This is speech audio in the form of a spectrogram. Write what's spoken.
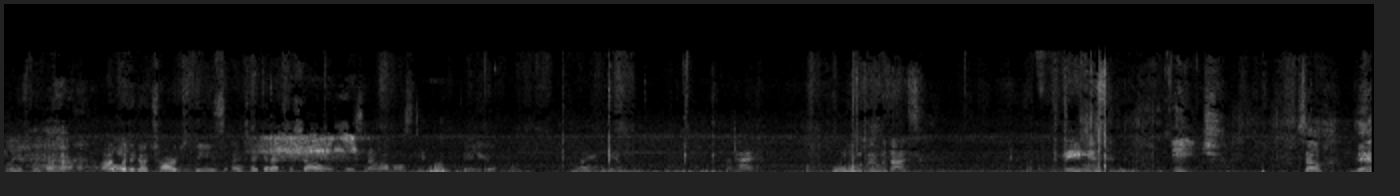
I think it's I'm gonna go charge these and take an extra shower because now I'm all sticky. There you go. Thank you. Okay. hey, Hmm. moving with us. These each. So this.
